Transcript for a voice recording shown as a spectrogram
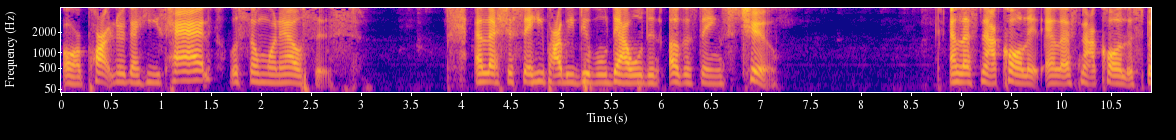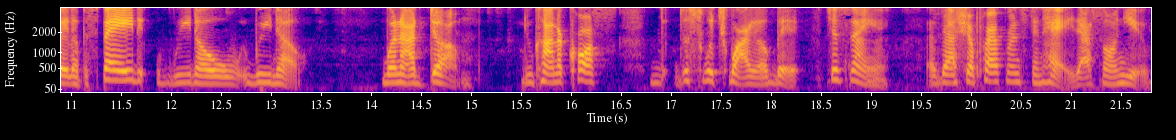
or partner that he's had was someone else's. And let's just say he probably dibble dabbled in other things too. And let's not call it and let's not call it a spade up a spade. We know we know. We're not dumb. You kind of cross the switch wire a bit. Just saying if that's your preference then hey that's on you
